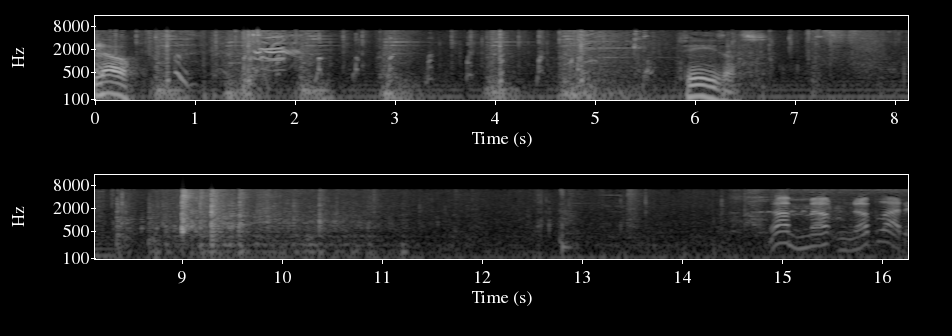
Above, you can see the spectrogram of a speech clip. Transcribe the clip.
No. Jesus. I'm mounting up ladder.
